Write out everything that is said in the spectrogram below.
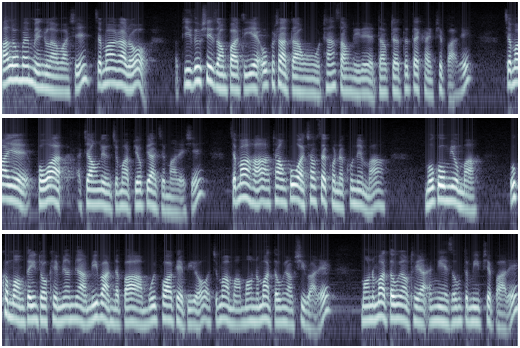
အားလုံးပဲမင်္ဂလာပါရှင်ကျမကတော့ပြည်သူ့ရှေ့ဆောင်ပါတီရဲ့ဥက္ကဋ္ဌတာဝန်ကိုထမ်းဆောင်နေတဲ့ဒေါက်တာသက်သက်ခိုင်ဖြစ်ပါတယ်ကျမရဲ့ဘဝအကြောင်းလေးကိုကျမပြောပြချင်ပါတယ်ရှင်ကျမဟာ1968ခုနှစ်မှာမိုးကုတ်မြို့မှာဥက္ကမောင်သိန်းတော်ခင်မြတ်မြမိဘနှစ်ပါးမွေးဖွားခဲ့ပြီးတော့ကျမမှာမောင်နှမ3ယောက်ရှိပါတယ်မောင်နှမ3ယောက်ထဲကအငယ်ဆုံးသမီးဖြစ်ပါတယ်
